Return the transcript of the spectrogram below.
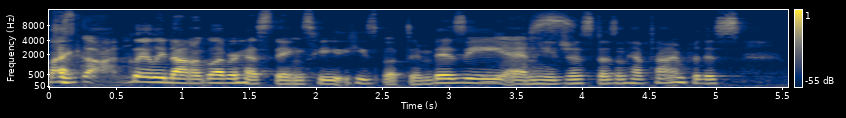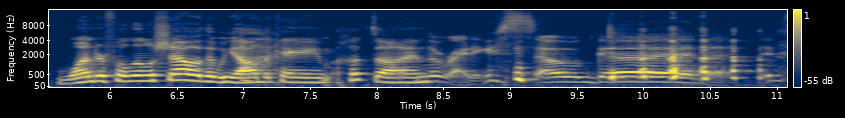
Like, gone. clearly Donald Glover has things he, he's booked and busy, and he just doesn't have time for this wonderful little show that we all became hooked on. The writing is so good. it's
